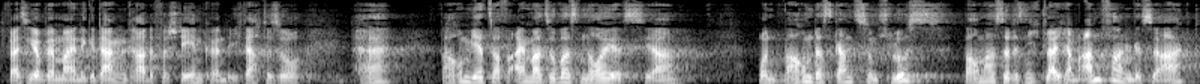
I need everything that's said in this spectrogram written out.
Ich weiß nicht, ob ihr meine Gedanken gerade verstehen könnt. Ich dachte so, hä, warum jetzt auf einmal sowas Neues, ja? Und warum das ganz zum Schluss? Warum hast du das nicht gleich am Anfang gesagt?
